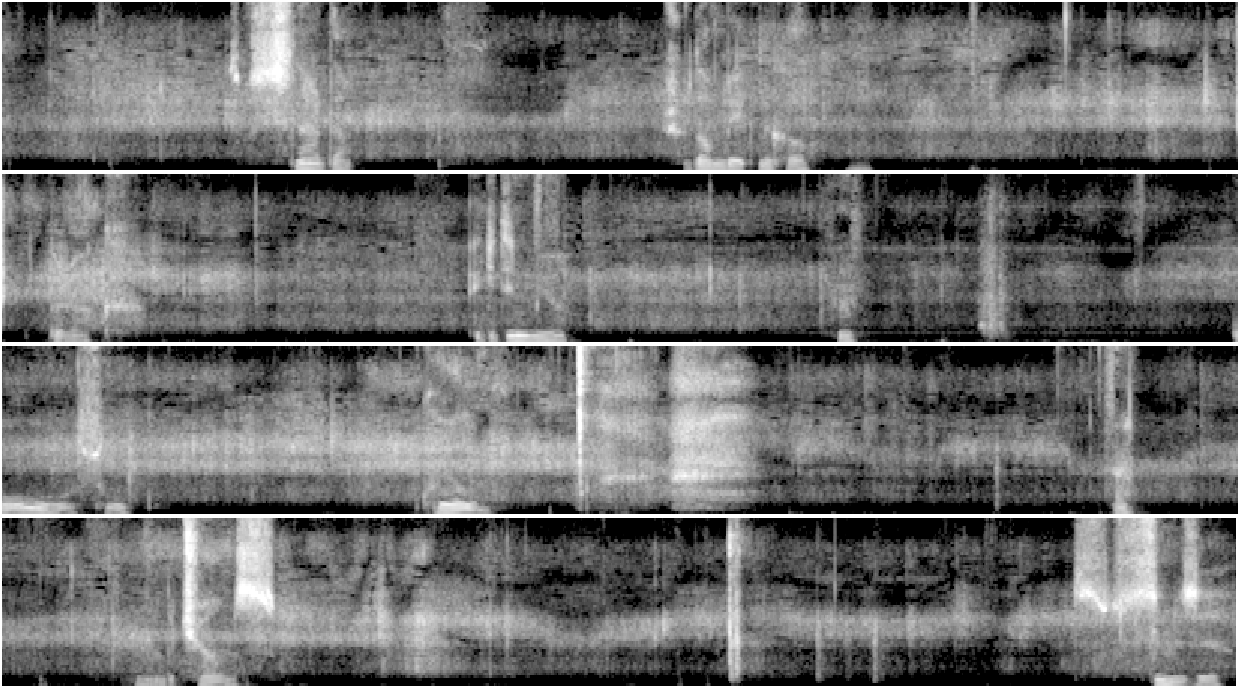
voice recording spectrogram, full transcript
Sosis nereden? Şuradan bir ekmek al. Bırak. E gidilmiyor. Hı. Soğuk. Koyalım. Heh. Bıçağımız. Sosisimizi.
